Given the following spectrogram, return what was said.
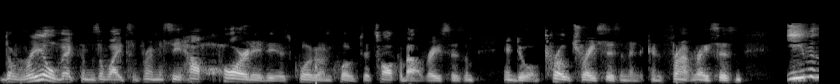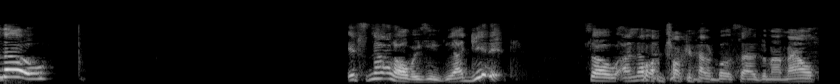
the real victims of white supremacy, how hard it is, quote unquote, to talk about racism and to approach racism and to confront racism, even though it's not always easy. I get it. So I know I'm talking out of both sides of my mouth.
